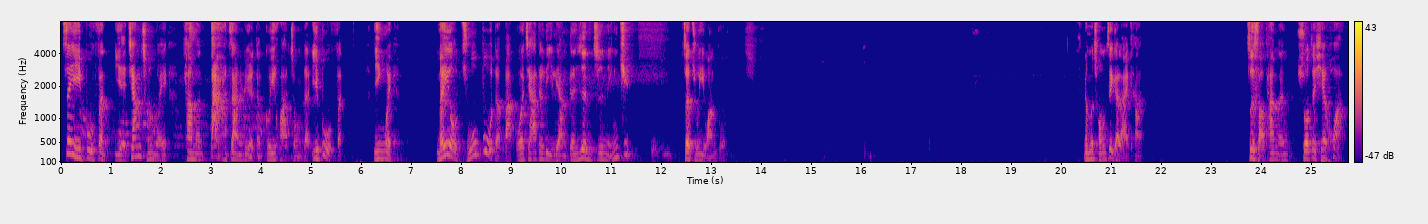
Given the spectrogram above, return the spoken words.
这一部分也将成为他们大战略的规划中的一部分，因为。没有逐步的把国家的力量跟认知凝聚，这足以亡国。那么从这个来看，至少他们说这些话，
